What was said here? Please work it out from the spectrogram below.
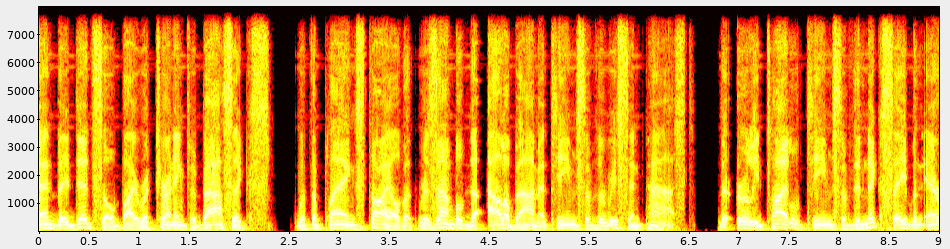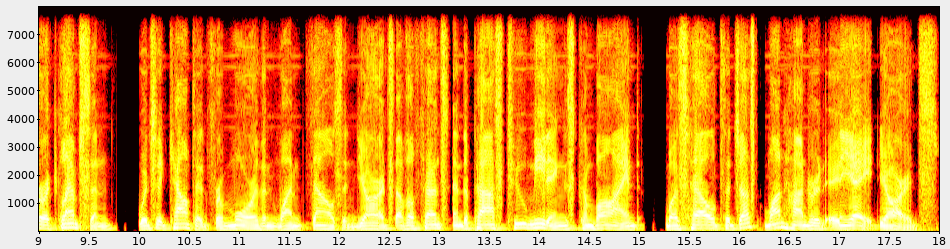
And they did so by returning to basics, with a playing style that resembled the Alabama teams of the recent past, the early title teams of the Nick Saban-era Clemson, which accounted for more than 1,000 yards of offense in the past two meetings combined, was held to just 188 yards.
